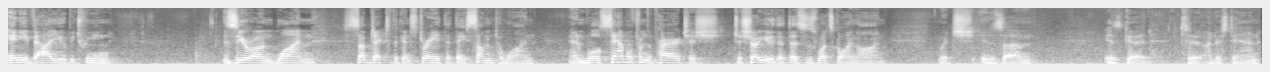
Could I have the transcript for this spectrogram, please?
any value between 0 and 1 subject to the constraint that they sum to 1. And we'll sample from the prior to, sh to show you that this is what's going on, which is, um, is good to understand.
